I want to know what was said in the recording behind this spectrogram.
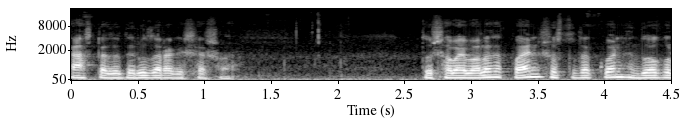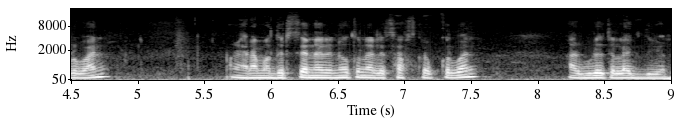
কাজটা যাতে রোজার আগে শেষ হয়। তো সবাই ভালো থাকবেন, সুস্থ থাকবেন, দোয়া করবেন। আর আমাদের চ্যানেলে নতুন আলে সাবস্ক্রাইব করবেন, আর ভিডিওতে লাইক দিবেন।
